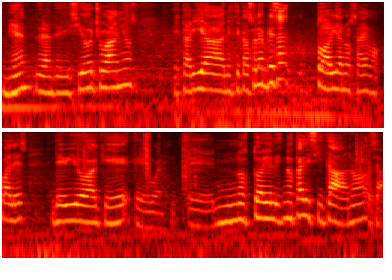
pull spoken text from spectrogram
Bien, durante 18 años estaría en este caso la empresa, todavía no sabemos cuál es, debido a que, eh, bueno, eh, no, está licitada, ¿no? O sea,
